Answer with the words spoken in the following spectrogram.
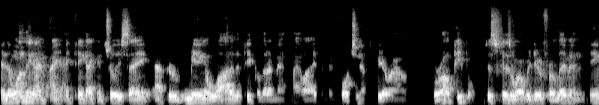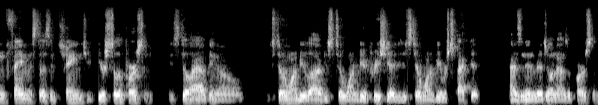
And the one thing I, I, I think I can truly say after meeting a lot of the people that I've met in my life and been fortunate enough to be around, we're all people. Just because of what we do for a living, being famous doesn't change you. You're still a person. You still have, you know, you still want to be loved. You still want to be appreciated. You still want to be respected as an individual and as a person.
